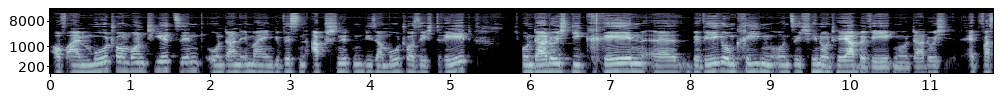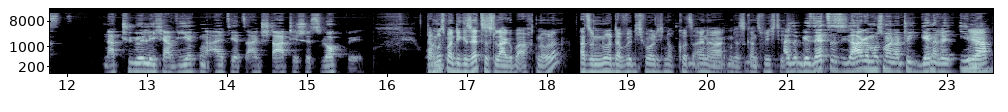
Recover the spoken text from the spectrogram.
auf einem Motor montiert sind und dann immer in gewissen Abschnitten dieser Motor sich dreht und dadurch die Krähen äh, Bewegung kriegen und sich hin und her bewegen und dadurch etwas natürlicher wirken als jetzt ein statisches Logbild. Da muss man die Gesetzeslage beachten, oder? Also nur, da würde ich, wollte ich noch kurz einhaken, das ist ganz wichtig. Also Gesetzeslage muss man natürlich generell immer ja.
